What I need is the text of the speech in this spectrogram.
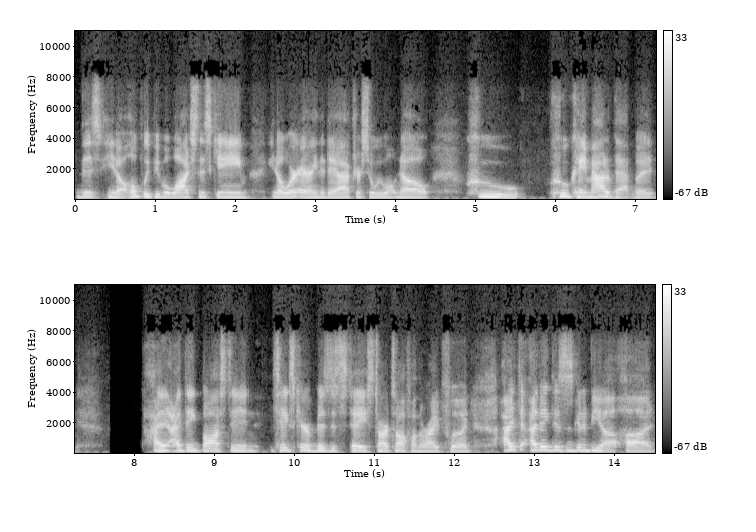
this. You know, hopefully people watch this game. You know, we're airing the day after, so we won't know who who came out of that, but I, I, think Boston takes care of business today, starts off on the right foot. I, th- I think this is going to be a, a,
